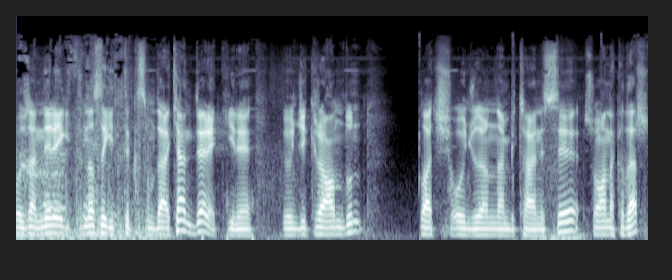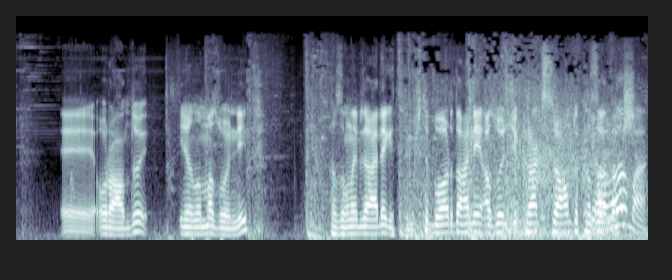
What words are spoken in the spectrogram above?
O yüzden nereye gitti, nasıl gitti kısmı derken direkt yine önceki round'un clutch oyuncularından bir tanesi. Son ana kadar e, o round'u inanılmaz oynayıp kazanabilir hale getirmişti. Bu arada hani az önce Krax round'u kazandı ama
